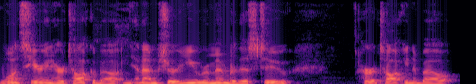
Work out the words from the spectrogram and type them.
once hearing her talk about, and I'm sure you remember this too, her talking about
